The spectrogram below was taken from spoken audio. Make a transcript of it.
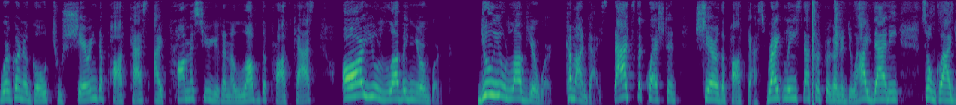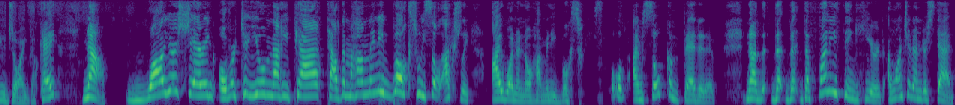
We're going to go to sharing the podcast. I promise you, you're going to love the podcast. Are you loving your work? Do you love your work? Come on, guys. That's the question. Share the podcast, right, Lise? That's what we're going to do. Hi, Danny. So glad you joined. Okay. Now, while you're sharing, over to you, Marie Pierre. Tell them how many books we sold. Actually, I want to know how many books we sold. I'm so competitive. Now, the, the, the, funny thing here, I want you to understand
